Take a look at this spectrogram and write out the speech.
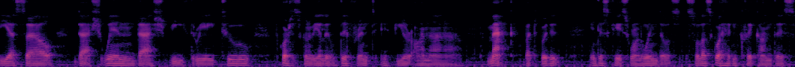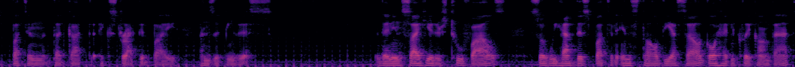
dsl-win-v382. Of course, it's going to be a little different if you're on a Mac, but for the, in this case, we're on Windows. So let's go ahead and click on this button that got extracted by unzipping this. And then inside here, there's two files. So we have this button, install DSL. Go ahead and click on that.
